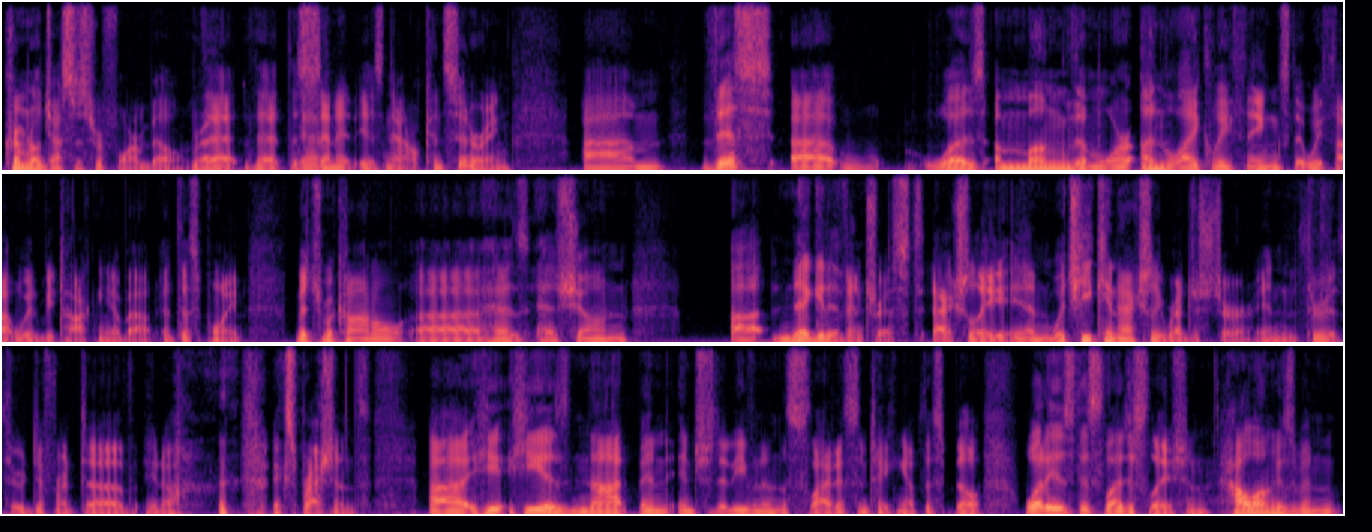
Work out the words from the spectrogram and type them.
criminal justice reform bill Right. that that the Yeah. Senate is now considering. Um, this uh, w- was among the more unlikely things that we thought we'd be talking about at this point. Mitch McConnell uh, has has shown uh, negative interest actually in which he can actually register in through through different uh, you know expressions. Uh, he he has not been interested even in the slightest in taking up this bill. What is this legislation? How long has it been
